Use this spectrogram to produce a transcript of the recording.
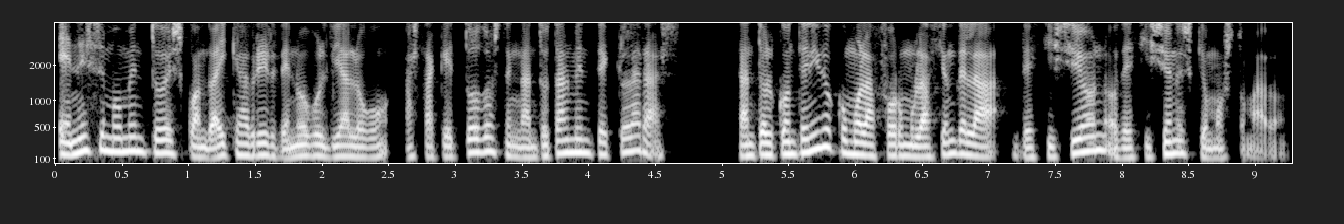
En ese momento es cuando hay que abrir de nuevo el diálogo hasta que todos tengan totalmente claras tanto el contenido como la formulación de la decisión o decisiones que hemos tomado.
